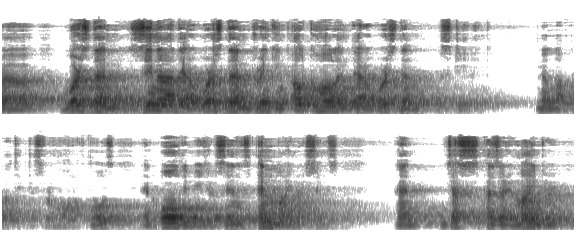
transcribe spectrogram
uh, worse than zina, they are worse than drinking alcohol, and they are worse than stealing. May Allah protect us from all of those, and all the major sins and minor sins. And just as a reminder,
